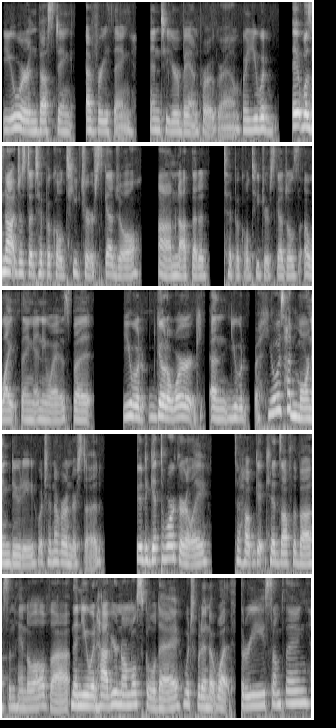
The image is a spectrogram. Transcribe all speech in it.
you were investing everything into your band program. I mean, you would. It was not just a typical teacher schedule. Um, not that a typical teacher schedule's a light thing, anyways, but you would go to work and you would. You always had morning duty, which I never understood. You had to get to work early to help get kids off the bus and handle all of that. Then you would have your normal school day, which would end at what three something.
